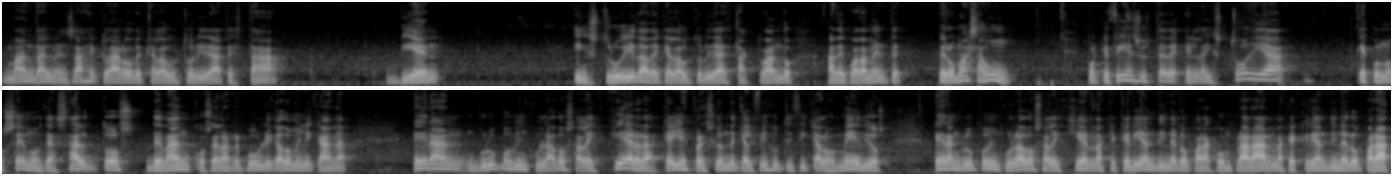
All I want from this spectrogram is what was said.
manda el mensaje claro de que la autoridad está bien instruida de que la autoridad está actuando adecuadamente, pero más aún, porque fíjense ustedes, en la historia que conocemos de asaltos de bancos en la República Dominicana, eran grupos vinculados a la izquierda, aquella expresión de que el fin justifica los medios, eran grupos vinculados a la izquierda que querían dinero para comprar armas, que querían dinero para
